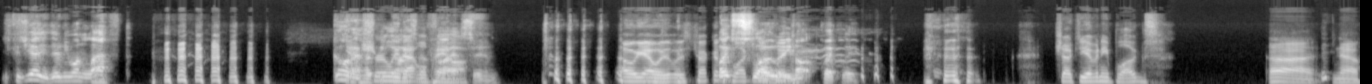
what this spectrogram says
because, yeah, you're the only one left. God, Yeah, I hope surely that will in pay off. soon. oh yeah, was, was Chuck gonna Like plug slowly, something? not quickly. Chuck, do you have any plugs? Uh, no.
